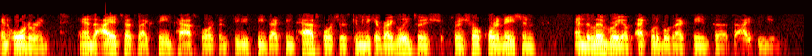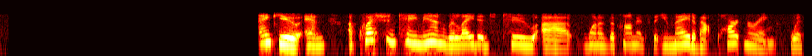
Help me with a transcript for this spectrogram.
and ordering. And the IHS vaccine task force and CDC vaccine task forces communicate regularly to, ensure, to ensure coordination and delivery of equitable vaccine to, to ITU. Thank you. And a question came in related to uh, one of the comments that you made about partnering with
